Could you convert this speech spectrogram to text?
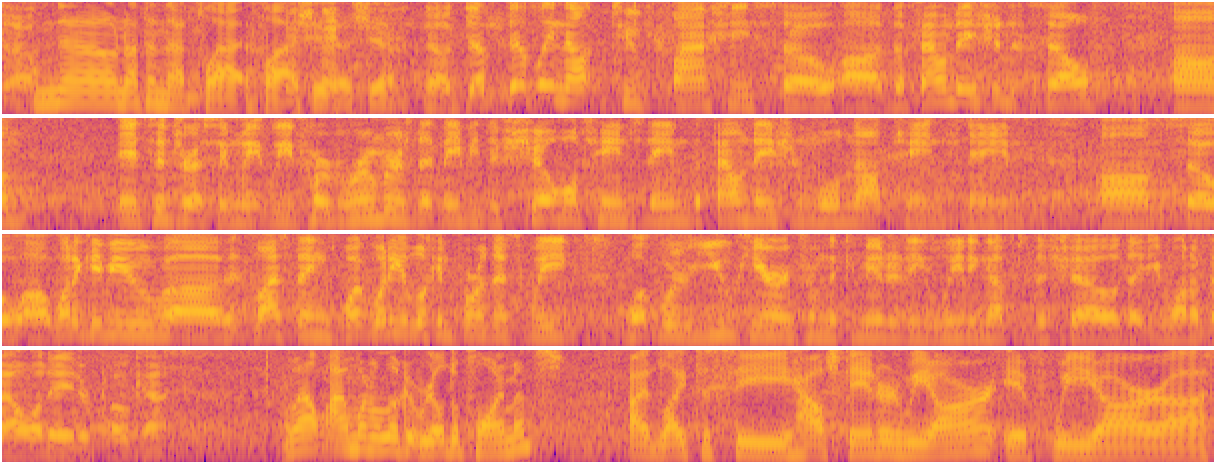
though. No, nothing that flat, flashy this year. no, def definitely not too flashy. So uh, the foundation itself, um, it's interesting. We, have heard rumors that maybe the show will change name. The foundation will not change names. Um, so I uh, want to give you uh, last things. What, what, are you looking for this week? What were you hearing from the community leading up to the show that you want to validate or poke at? Well, I want to look at real deployments. I'd like to see how standard we are. If we are, uh,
